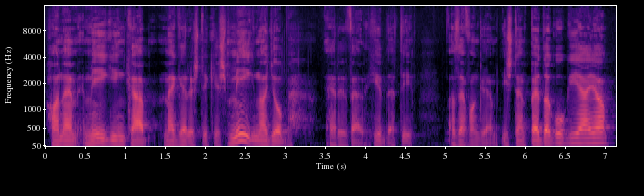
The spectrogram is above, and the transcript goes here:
hanem még inkább megerősítik és még nagyobb erővel hirdeti az evangélium. Isten pedagógiája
